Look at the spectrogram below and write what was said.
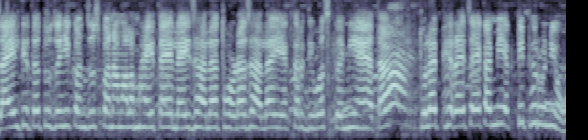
जाईल तिथं तुझं ही कंजूसपणा मला माहीत आहे. लई झालं थोडं झालं. एक तर दिवस कमी आहे आता. तुला फिरायचं आहे का? मी एकटी फिरून येऊ.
